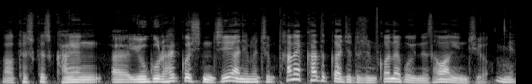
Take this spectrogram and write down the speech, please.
어, 계속해서 강행 아, 요구를 할 것인지 아니면 지금 탄핵 카드까지도 지금 꺼내고 있는 상황인지요. 예.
